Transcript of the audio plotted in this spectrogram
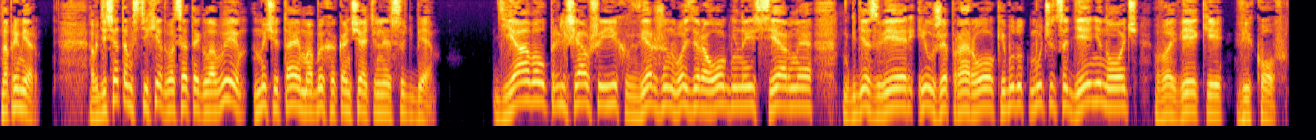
Например, в десятом стихе двадцатой главы мы читаем об их окончательной судьбе. «Дьявол, прельщавший их, ввержен в озеро огненное и серное, где зверь и лжепророк, и будут мучиться день и ночь во веки веков».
